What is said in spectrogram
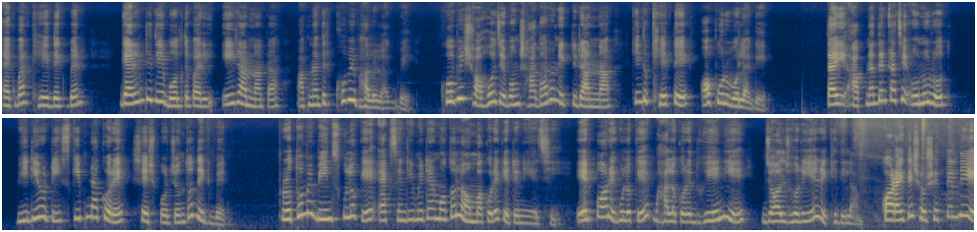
একবার খেয়ে দেখবেন, গ্যারেন্টি দিয়ে বলতে পারি এই রান্নাটা আপনাদের খুবই ভালো লাগবে। খুবই সহজ এবং সাধারণ একটি রান্না, কিন্তু খেতে অপূর্ব লাগে। তাই আপনাদের কাছে অনুরোধ ভিডিওটি স্কিপ না করে শেষ পর্যন্ত দেখবেন। প্রথমে বিনসগুলোকে এক সেন্টিমিটার মতো লম্বা করে কেটে নিয়েছি। এরপর এগুলোকে ভালো করে ধুয়ে নিয়ে জল ঝরিয়ে রেখে দিলাম। কড়াইতে সর্ষের তেল দিয়ে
